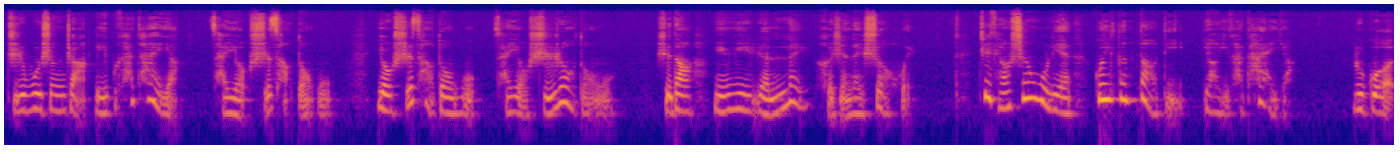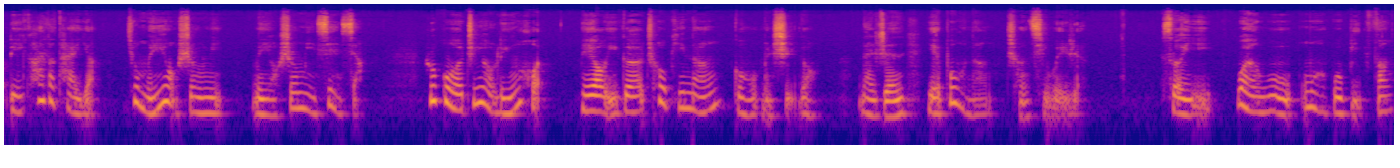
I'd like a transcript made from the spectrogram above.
植物生长离不开太阳，才有食草动物，有食草动物才有食肉动物，直到孕育人类和人类社会。这条生物链归根到底要依靠太阳。如果离开了太阳，就没有生命，没有生命现象。如果只有灵魂。没有一个臭皮囊供我们使用，那人也不能称其为人。所以万物莫不比方，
